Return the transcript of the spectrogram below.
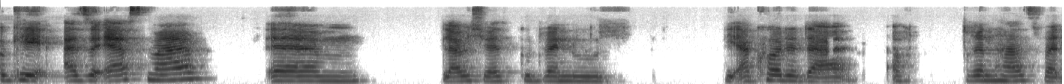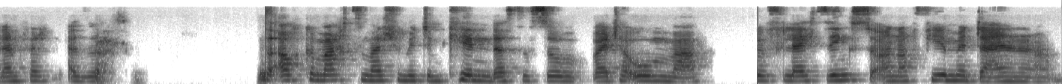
Okay, also erstmal, ähm, glaube ich, wäre es gut, wenn du die Akkorde da auch drin hast, weil dann, also das auch gemacht zum Beispiel mit dem Kinn, dass das so weiter oben war. Vielleicht singst du auch noch viel mit deiner,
